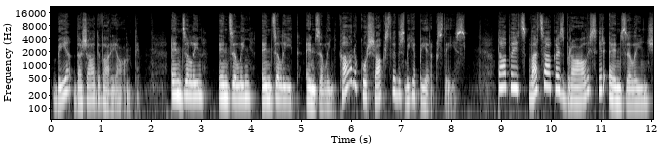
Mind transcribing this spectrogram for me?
bija dažādi varianti. Enzelīna, Enzeliņa, Enzelīte, Enzeliņa, kā nu kurš rakstvedis bija pierakstījis. Tāpēc vecākais brālis ir Enzeliņš,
